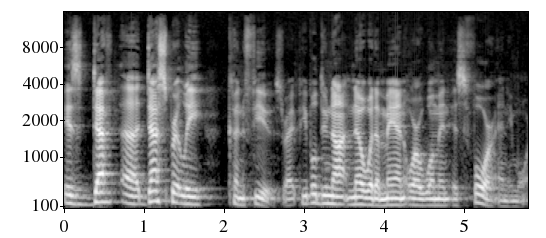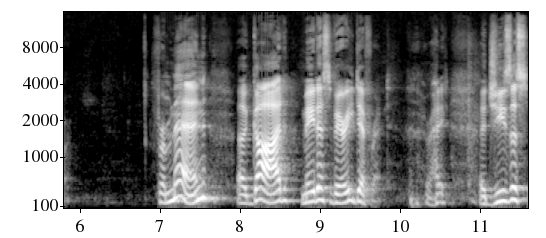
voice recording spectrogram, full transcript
is def- uh, desperately confused, right? People do not know what a man or a woman is for anymore. For men, uh, God made us very different, right? Uh, Jesus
